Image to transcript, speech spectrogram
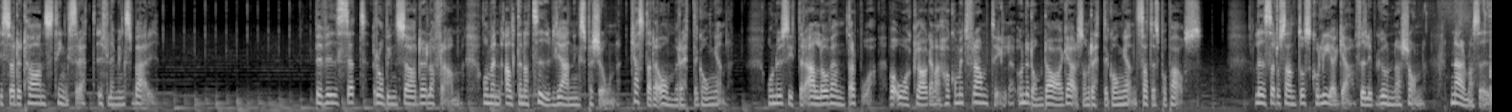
i Södertörns tingsrätt i Flemingsberg. Beviset Robin Söder la fram om en alternativ gärningsperson kastade om rättegången. Och nu sitter alla och väntar på vad åklagarna har kommit fram till under de dagar som rättegången sattes på paus. Lisa dos Santos kollega Filip Gunnarsson närmar sig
